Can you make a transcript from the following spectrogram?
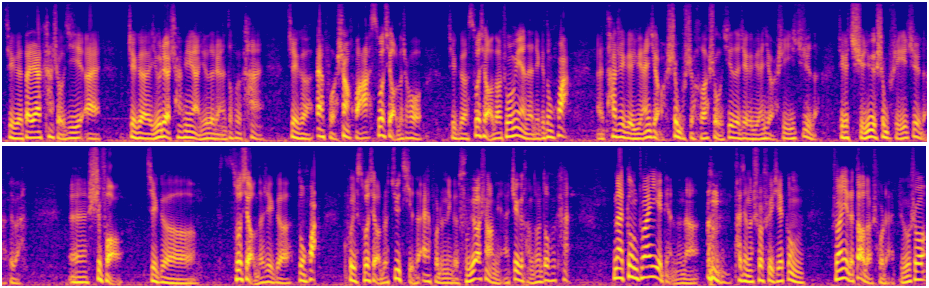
这个大家看手机，哎，这个有点产品感觉的人都会看这个 App 上滑缩小的时候，这个缩小到桌面的这个动画，哎，它这个圆角是不是和手机的这个圆角是一致的？这个曲率是不是一致的，对吧？嗯，是否这个缩小的这个动画会缩小到具体的 App 的那个图标上面？这个很多人都会看。那更专业点的呢，他就能说出一些更专业的道道出来，比如说，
